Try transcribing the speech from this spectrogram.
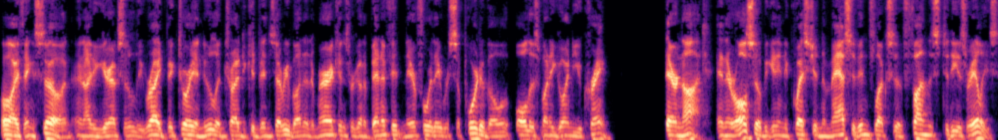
Oh, I think so. And, and I think you're absolutely right. Victoria Nuland tried to convince everyone that Americans were going to benefit and therefore they were supportive of all this money going to Ukraine. They're not. And they're also beginning to question the massive influx of funds to the Israelis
